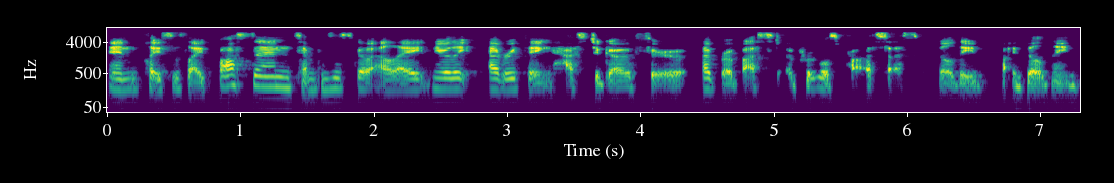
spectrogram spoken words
in places like Boston, San Francisco, LA, nearly everything has to go through a robust approvals process, building by building.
